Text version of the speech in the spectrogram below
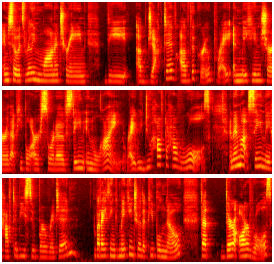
And so it's really monitoring the objective of the group, right? And making sure that people are sort of staying in line, right? We do have to have rules. And I'm not saying they have to be super rigid. But I think making sure that people know that there are rules.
